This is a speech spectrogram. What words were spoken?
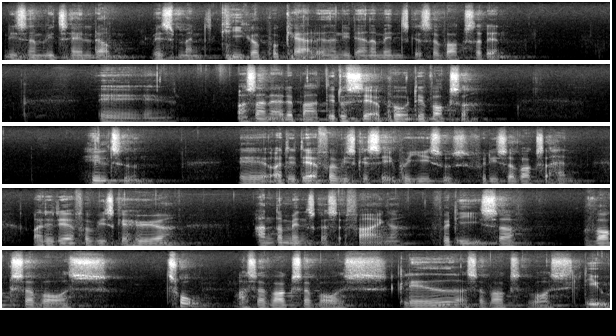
Ligesom vi talte om, hvis man kigger på kærligheden i et andet menneske, så vokser den. Øh, og sådan er det bare. Det, du ser på, det vokser. Hele tiden. Øh, og det er derfor, vi skal se på Jesus, fordi så vokser han. Og det er derfor, vi skal høre andre menneskers erfaringer, fordi så vokser vores tro, og så vokser vores glæde, og så vokser vores liv.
